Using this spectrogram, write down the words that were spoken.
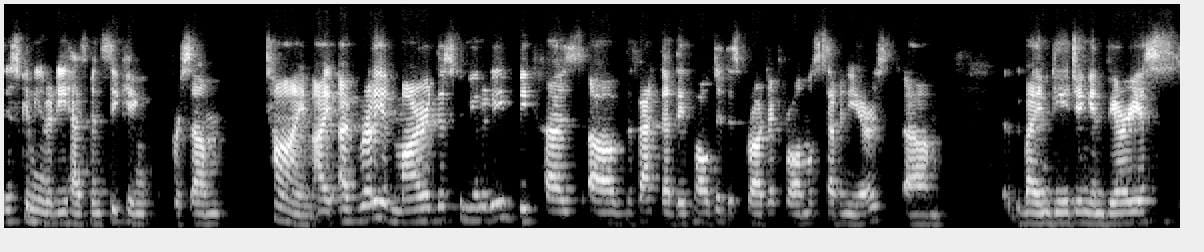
this community has been seeking for some time. I, I've really admired this community because of the fact that they've halted this project for almost seven years um, by engaging in various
